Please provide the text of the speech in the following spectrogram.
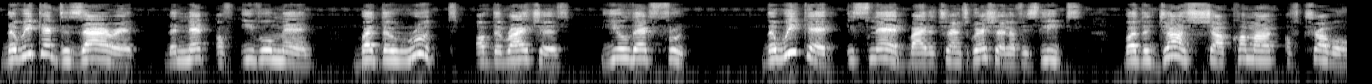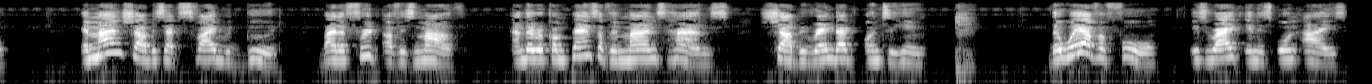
The wicked desireth the net of evil men, but the root of the righteous yielded fruit. The wicked is snared by the transgression of his lips, but the just shall come out of trouble. A man shall be satisfied with good by the fruit of his mouth, and the recompense of a man's hands shall be rendered unto him. the way of a fool is right in his own eyes,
